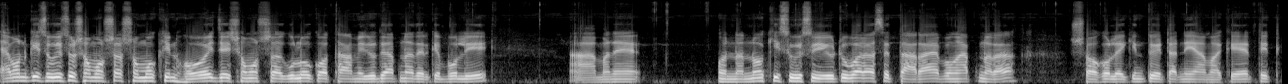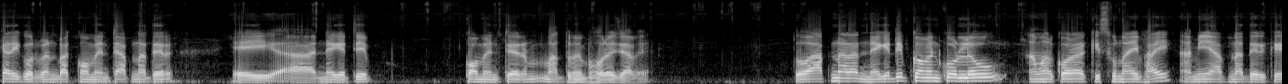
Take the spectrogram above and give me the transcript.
এমন কিছু কিছু সমস্যার সম্মুখীন হই, যে সমস্যাগুলো কথা আমি যদি আপনাদেরকে বলি মানে অন্যান্য কিছু কিছু ইউটিউবার আছে তারা এবং আপনারা সকলে কিন্তু এটা নিয়ে আমাকে টিটকারি করবেন বা কমেন্টে আপনাদের এই নেগেটিভ কমেন্টের মাধ্যমে ভরে যাবে। তো আপনারা নেগেটিভ কমেন্ট করলেও আমার করার কিছু নাই ভাই। আমি আপনাদেরকে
